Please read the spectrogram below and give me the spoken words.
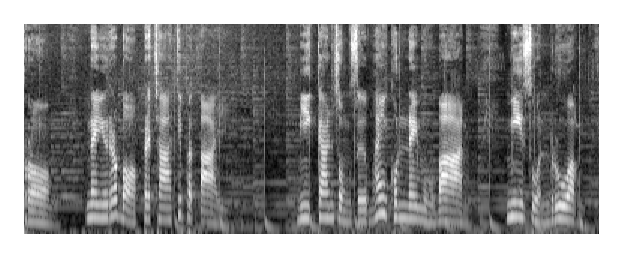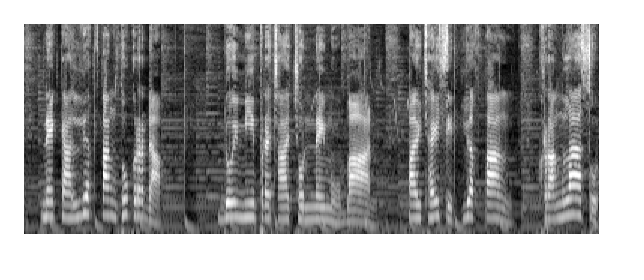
ครองในระบอบประชาธิปไตย มีการส่งเสริมให้คนในหมู่บ้าน มีส่วนร่วมในการเลือกตั้งทุกระดับ โดยมีประชาชนในหมู่บ้าน ไปใช้สิทธิ์เลือกตั้ง ครั้งล่าสุด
